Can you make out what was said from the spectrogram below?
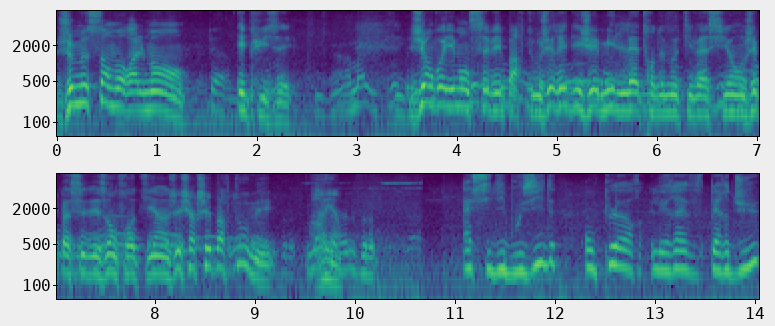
Je me sens moralement épuisé. J'ai envoyé mon CV partout, j'ai rédigé mille lettres de motivation, j'ai passé des entretiens, j'ai cherché partout, mais rien. À Sidi Bouzid, on pleure les rêves perdus,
